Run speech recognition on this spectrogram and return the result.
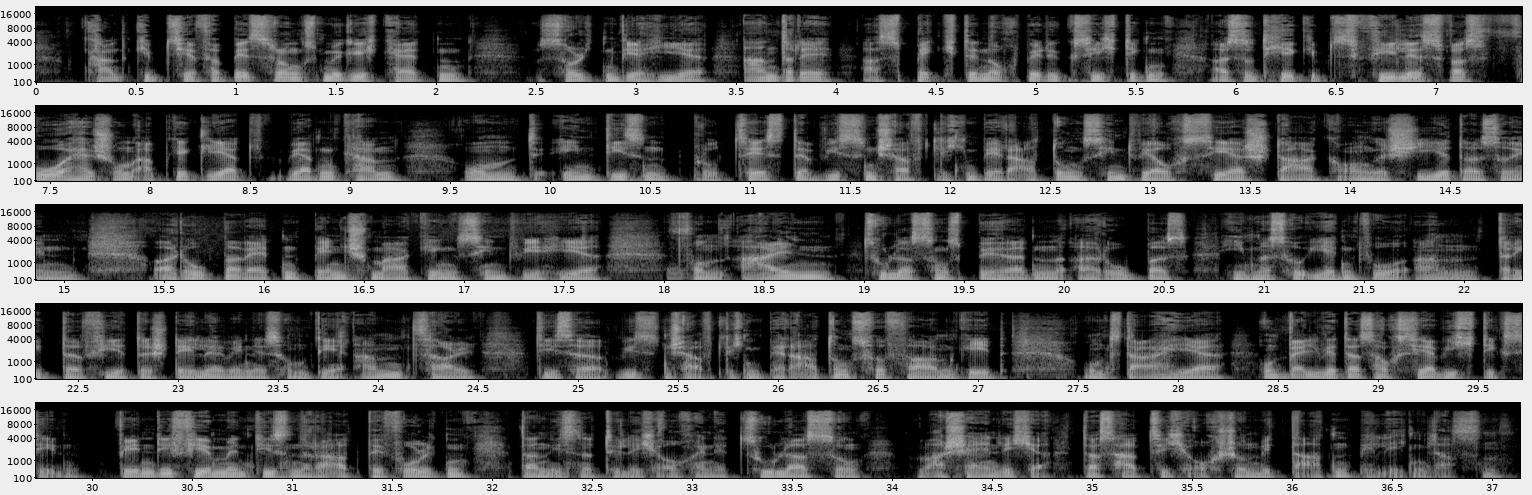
Gibt es hier Verbesserungsmöglichkeiten? Sollten wir hier andere Aspekte noch berücksichtigen? Also hier gibt es vieles, was vorher schon abgeklärt werden kann. Und in diesem Prozess der wissenschaftlichen Beratung sind wir auch sehr stark engagiert. Also in europaweiten Benchmarking sind wir hier von allen Zulassungsbehörden Europas immer so irgendwo an dritter, vierter Stelle, wenn es um die Anzahl dieser wissenschaftlichen Beratungsverfahren geht. Und daher, und weil wir das auch sehr wichtig sehen, wenn die Firmen diesen Rat befolgen, dann ist natürlich auch eine Zulassung wahrscheinlicher. Das hat sich auch schon mit Daten belegen lassen.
